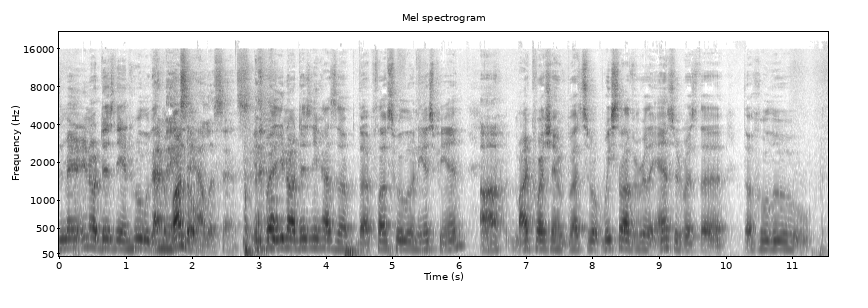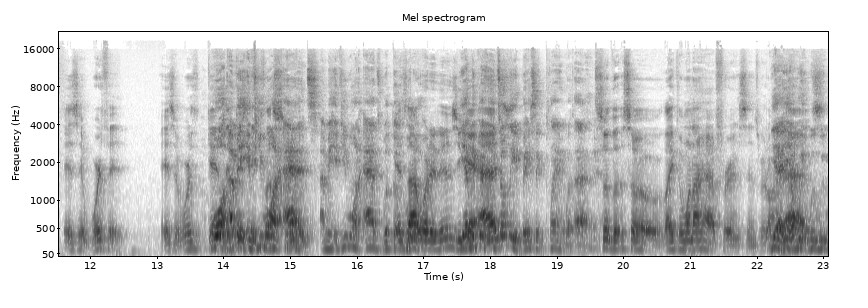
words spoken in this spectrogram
you know Disney and Hulu got that the makes bundle. hella sense. But you know Disney has the the plus Hulu and ESPN. Uh huh. My question, but we still haven't really answered, was the the Hulu. Is it worth it? Is it worth getting? Well, the I mean, Disney if you Plus want ads, I mean, if you want ads with the is Hulu, that what it is? You yeah, get because ads. it's only a basic plan with ads. so the so like the one I have, for instance, we don't Yeah, have yeah, ads. we, we,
